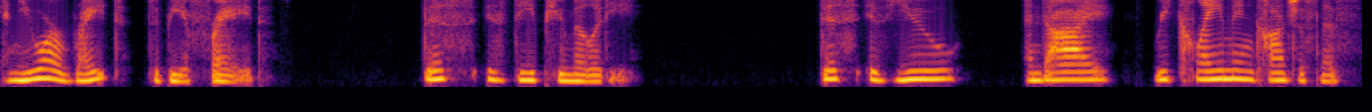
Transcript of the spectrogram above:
and you are right to be afraid. This is deep humility. This is you and I reclaiming consciousness,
